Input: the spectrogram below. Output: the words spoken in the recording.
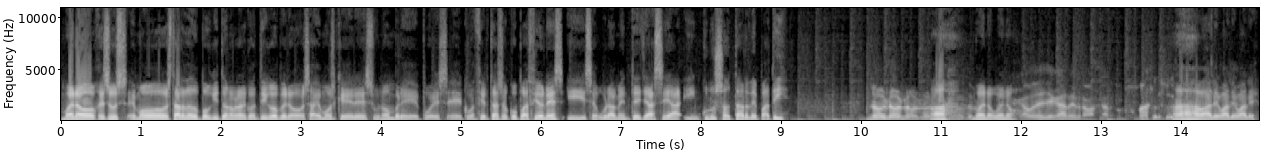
Bueno, Jesús, hemos tardado un poquito en hablar contigo, pero sabemos que eres un hombre pues eh, con ciertas ocupaciones y seguramente ya sea incluso tarde para ti. No, no, no, no. Ah, no te bueno, bueno. Acabo de llegar de trabajar. Ah, vale, vale, vale.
